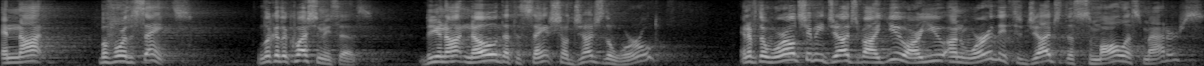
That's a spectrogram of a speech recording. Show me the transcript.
and not before the saints? Look at the question he says. Do you not know that the saints shall judge the world? And if the world should be judged by you, are you unworthy to judge the smallest matters?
